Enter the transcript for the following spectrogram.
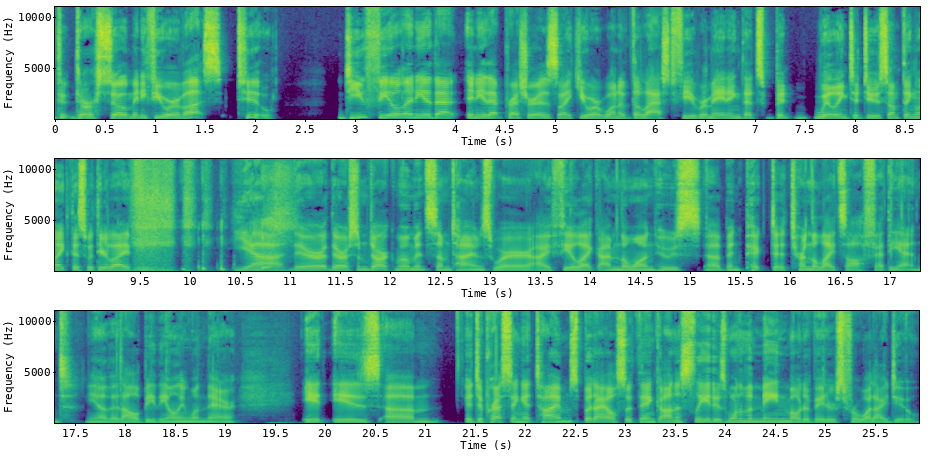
th- there are so many fewer of us too. do you feel any of that any of that pressure as like you are one of the last few remaining that's been willing to do something like this with your life? yeah, there there are some dark moments sometimes where I feel like I'm the one who's uh, been picked to turn the lights off at the end. You know that I'll be the only one there. It is um, depressing at times, but I also think honestly it is one of the main motivators for what I do.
